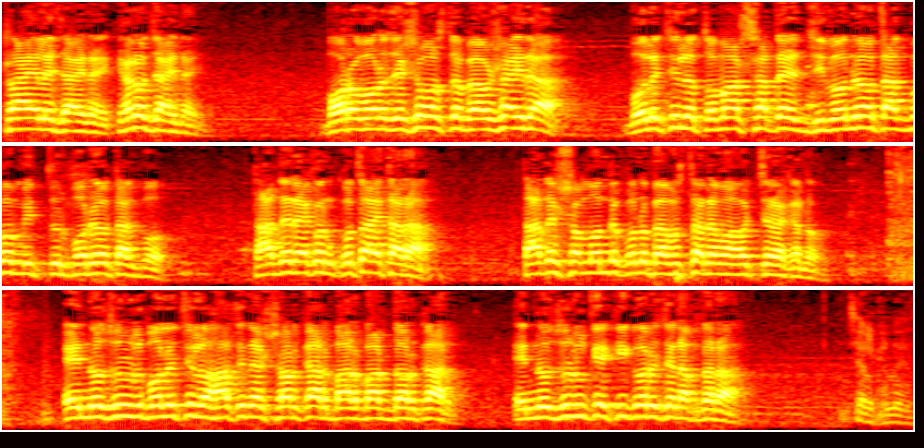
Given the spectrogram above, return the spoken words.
ট্রায়ালে যায় নাই। কেন যায় নাই? বড় বড় যে সমস্ত ব্যবসায়ীরা বলেছিল তোমার সাথে জীবনেও থাকব মৃত্যুর পরেও থাকব। তাদের এখন কোথায় তারা? তাদের সম্বন্ধে কোনো ব্যবস্থা নেওয়া হচ্ছে না কেন? এই নজরুল বলেছিল হাসিনার সরকার বারবার দরকার। এই নজরুলকে কি করেছেন আপনারা? জেলখানায়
